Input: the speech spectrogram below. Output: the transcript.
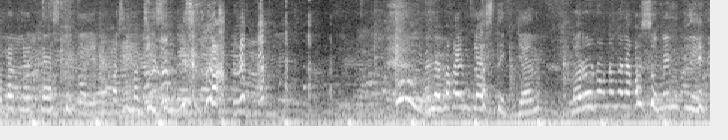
Dapat may plastic kayo kasi magsisingis na. Ano ba kayong plastic dyan? Marunong naman ako sumimpli.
